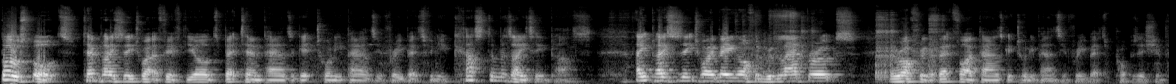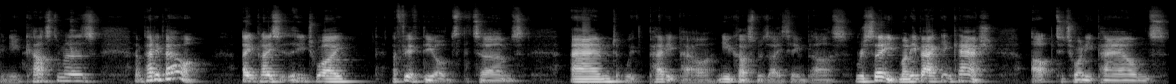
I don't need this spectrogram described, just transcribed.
Boyle Sports, 10 places each way at 50 odds, bet £10 and get £20 in free bets for new customers, 18 plus. Eight places each way being offered with Ladbrokes. They're offering a bet £5, get £20 in free bets proposition for new customers. And Paddy Power, eight places each way, a 50 odds the terms. And with Paddy Power, new customers 18 plus, receive money back in cash up to £20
